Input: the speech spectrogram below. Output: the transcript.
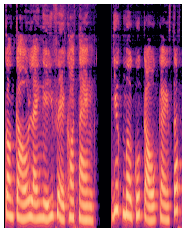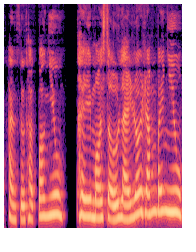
Còn cậu lại nghĩ về kho tàng giấc mơ của cậu càng sắp thành sự thật bao nhiêu, thì mọi sự lại rối rắm bấy nhiêu.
